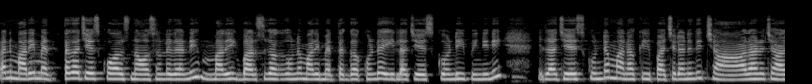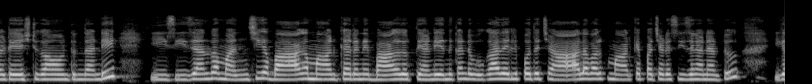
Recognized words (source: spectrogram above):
కానీ మరీ మెత్తగా చేసుకోవాల్సిన అవసరం లేదండి. మరీ బర్స్ కాకుండా మరీ మెత్తగా కాకుండా ఇలా చేసుకోండి. పిండిని ఇలా చేసుకుంటే మనకి పచ్చడి అనేది చాలా చాలా టేస్ట్గా ఉంటుందండి. ఈ సీజన్లో మంచిగా బాగా మామిడికాయలు అనేవి బాగా దొరుకుతాయండి. ఎందుకంటే ఉగాది వెళ్ళిపోతే చాలా వరకు మామిడికాయ పచ్చడి సీజన్ అన్నట్టు ఇక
